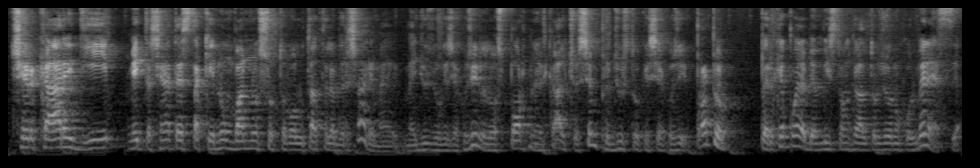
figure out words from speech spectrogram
cercare di mettersi nella testa che non vanno sottovalutate le avversarie, ma è, ma è, giusto che sia così, nello sport, nel calcio è sempre giusto che sia così, proprio perché poi l'abbiamo visto anche l'altro giorno col Venezia.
